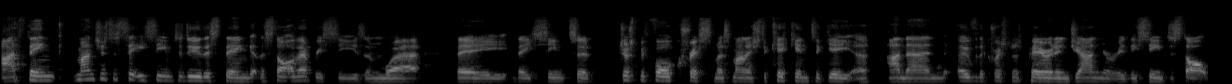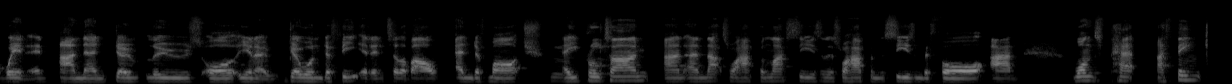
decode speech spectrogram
I think Manchester City seem to do this thing at the start of every season where they they seem to just before Christmas managed to kick into gear, and then over the Christmas period in January they seem to start winning, and then don't lose or you know go undefeated until about end of March, Hmm. April time, and and that's what happened last season. It's what happened the season before, and once Pep, I think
